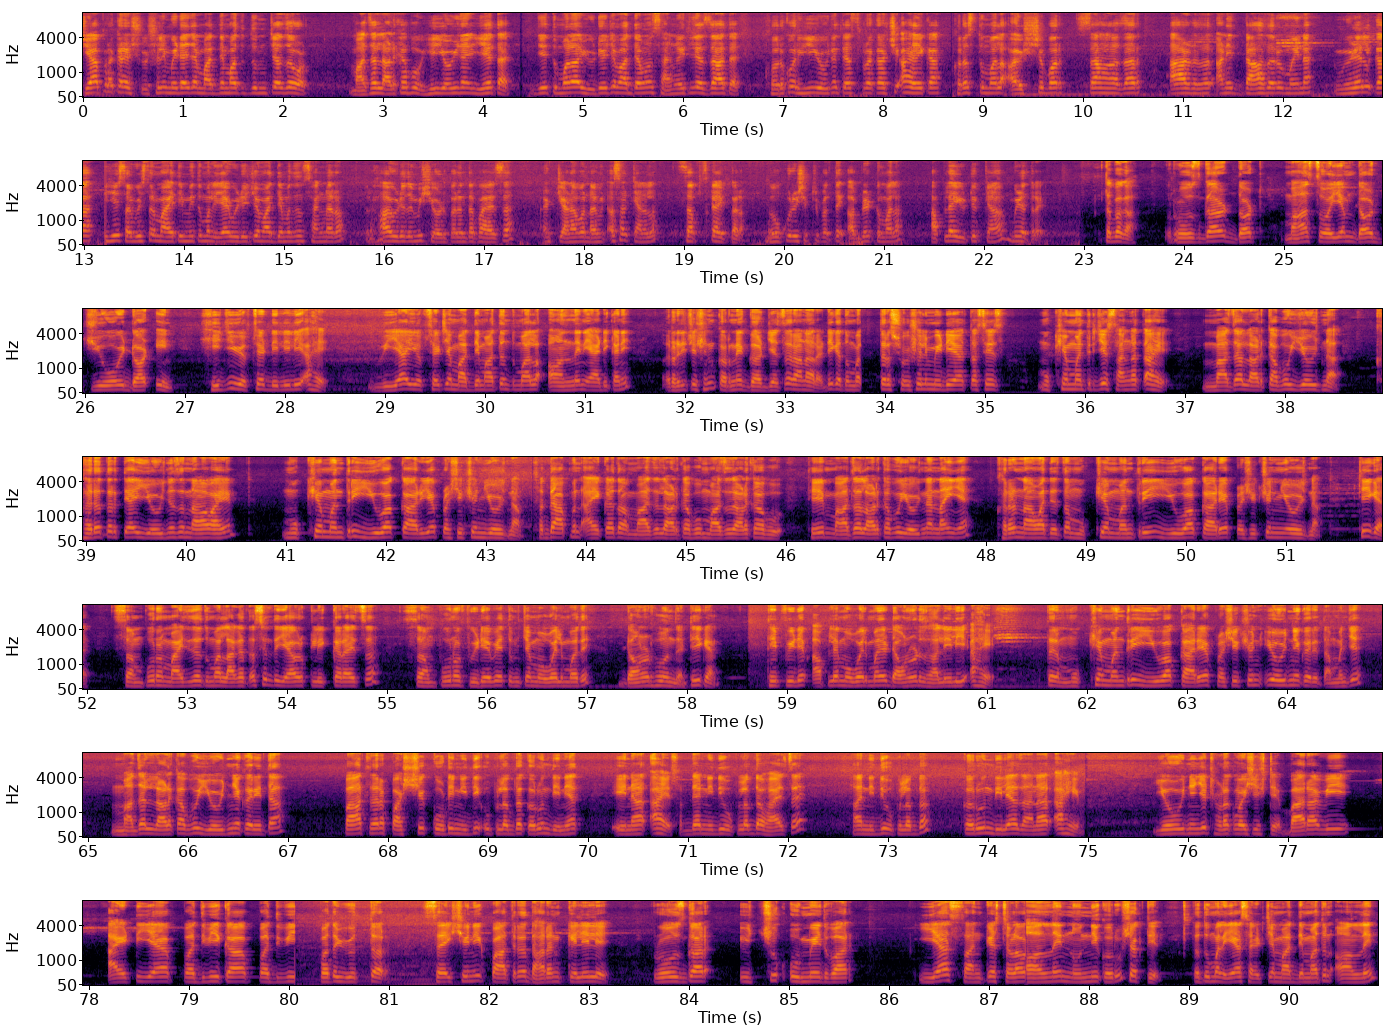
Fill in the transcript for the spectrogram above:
ज्या प्रकारे सोशल मीडियाच्या माध्यमातून तुमच्याजवळ माझा लाडका भाऊ ही योजना येत आहे जे तुम्हाला व्हिडिओच्या माध्यमातून सांगितल्या जात आहे खरोखर ही योजना त्याच प्रकारची आहे का? खरंच तुम्हाला आयुष्यभर सहा हजार आठ हजार आणि दहा हजार महिना मिळेल का? ही सविस्तर माहिती मी तुम्हाला या व्हिडिओच्या माध्यमातून सांगणार आहोत. तर हा व्हिडिओ तुम्ही शेवटपर्यंत पाहायचा आणि चॅनलवर नवीन असाल चॅनलला सबस्क्राईब करा. नोकरी शिक्षण प्रत्येक अपडेट तुम्हाला आपल्या यूट्यूब चॅनल मिळत राहील. तर बघा रोजगार dot Mahaswayam dot G O V dot in ही जी वेबसाईट दिलेली आहे या वेबसाईटच्या माध्यमातून तुम्हाला ऑनलाईन या ठिकाणी रजिस्ट्रेशन करणे गरजेचं राहणार आहे. ठीक आहे तुम्हाला तर सोशल मीडिया तसेच मुख्यमंत्री जे सांगत आहे माझा लाडका भाऊ योजना. खरं तर त्या योजनेचं नाव आहे मुख्यमंत्री युवा कार्य प्रशिक्षण योजना. सध्या आपण ऐकत आहोत माझा लाडका भाऊ माझा लाडका भाऊ. हे माझा लाडका भाऊ योजना नाही आहे. खरं नाव आहे त्याचं मुख्यमंत्री युवा कार्य प्रशिक्षण योजना. ठीक आहे. संपूर्ण माहिती जर तुम्हाला लागत असेल तर यावर क्लिक करायचं. संपूर्ण पी डी एफ हे तुमच्या मोबाईलमध्ये डाउनलोड होऊन जाईल. ठीक आहे. ती पी डी एफ आपल्या मोबाईलमध्ये डाउनलोड झालेली आहे. तर मुख्यमंत्री युवा कार्य प्रशिक्षण योजनेकरिता म्हणजे माझा लाडका भाऊ योजनेकरिता पाच हजार पाचशे कोटी निधी उपलब्ध करून देण्यात येणार आहे. सध्या निधी उपलब्ध व्हायचा आहे हा निधी उपलब्ध करून दिला जाणार आहे. योजनेचे ठळक वैशिष्ट्ये. बारावी आय टी या पदविका पदवी पदव्युत्तर शैक्षणिक पात्र धारण केलेले रोजगार इच्छुक उमेदवार या संकेतस्थळावर ऑनलाईन नोंदणी करू शकतील. तर तुम्हाला या साईटच्या माध्यमातून ऑनलाईन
